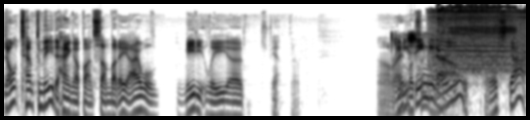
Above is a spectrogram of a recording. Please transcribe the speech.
Don't tempt me to hang up on somebody. I will immediately. Uh, yeah. There we go. All right. Can you see like me there now? There's Scott.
